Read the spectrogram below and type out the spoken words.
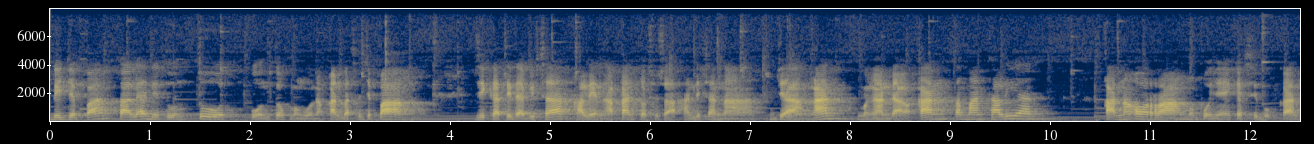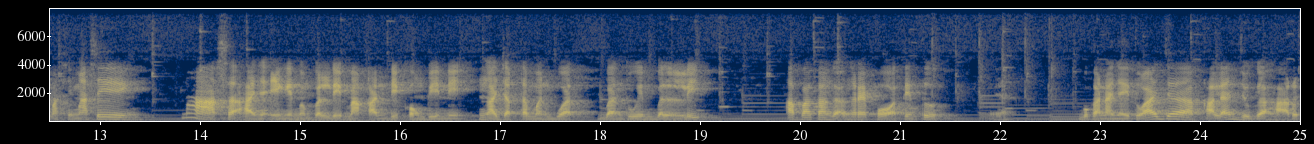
Di Jepang kalian dituntut untuk menggunakan bahasa Jepang. Jika tidak bisa, kalian akan kesusahan di sana. Jangan mengandalkan teman kalian, karena orang mempunyai kesibukan masing-masing. Masa hanya ingin membeli makan di kombini, ngajak teman buat bantuin beli? Apakah nggak ngerepotin tuh? Ya. Bukan hanya itu aja, kalian juga harus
